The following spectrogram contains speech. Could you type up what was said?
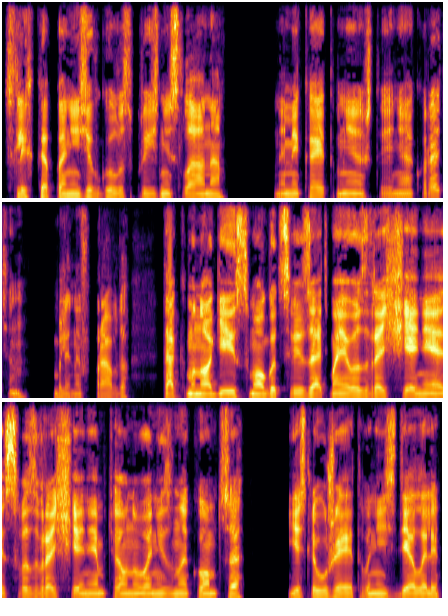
Слегка понизив голос, произнесла она. Намекает мне, что я неаккуратен? Блин, и вправду. Так многие смогут связать мое возвращение с возвращением темного незнакомца, если уже этого не сделали.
